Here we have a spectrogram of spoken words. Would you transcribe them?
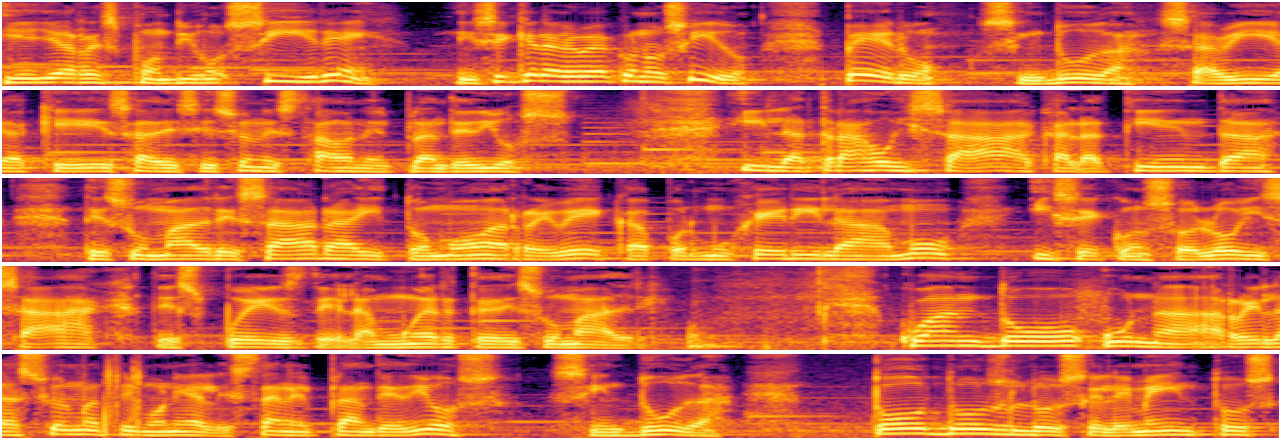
Y ella respondió, sí iré ni siquiera lo había conocido, pero sin duda sabía que esa decisión estaba en el plan de Dios. Y la trajo Isaac a la tienda de su madre Sara y tomó a Rebeca por mujer y la amó y se consoló Isaac después de la muerte de su madre. Cuando una relación matrimonial está en el plan de Dios, sin duda todos los elementos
